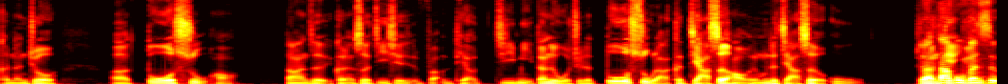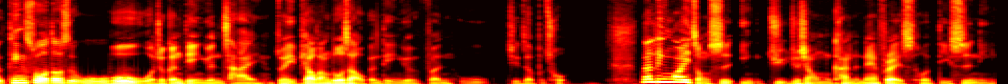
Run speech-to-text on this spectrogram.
可能就呃多数哈，当然这可能涉及一些条机密，但是我觉得多数啦，可假设哈，我们的假设五五，对啊，大部分是听说都是五五五五，我就跟电影院拆，所以票房多少我跟电影院分五五，其实这不错。那另外一种是影剧，就像我们看的 Netflix 或迪士尼，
